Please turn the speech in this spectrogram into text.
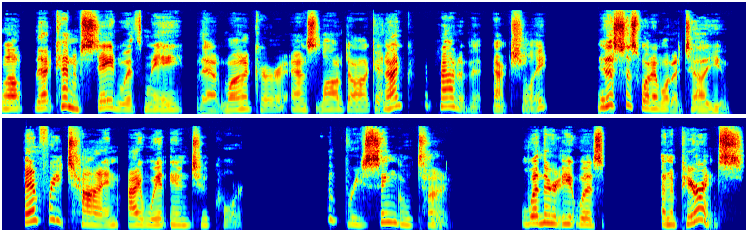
Well, that kind of stayed with me, that moniker as Law Dog, and I'm kind of proud of it, actually. This is what I want to tell you. Every time I went into court, every single time, whether it was an appearance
